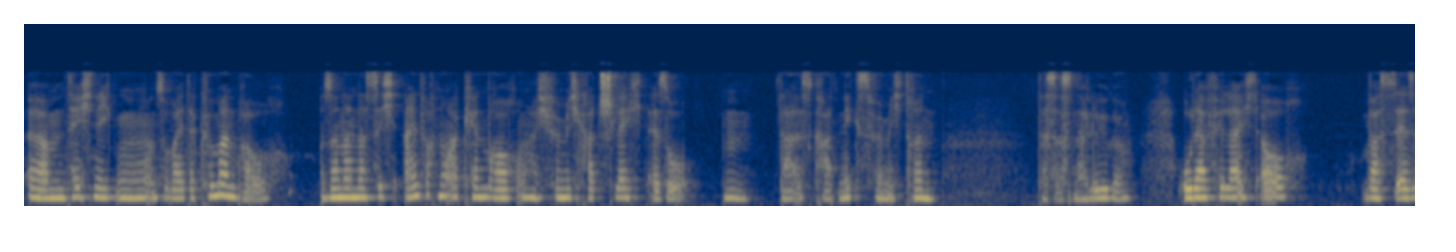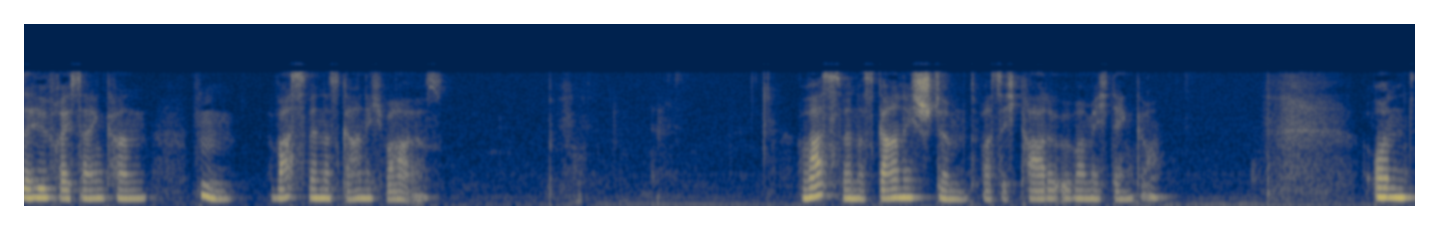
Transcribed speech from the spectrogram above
ähm, Techniken und so weiter kümmern brauche, sondern dass ich einfach nur erkennen brauche, oh, ich fühle mich gerade schlecht. Also, hm, da ist gerade nichts für mich drin. Das ist eine Lüge. Oder vielleicht auch, was sehr, sehr hilfreich sein kann, hm, was, wenn es gar nicht wahr ist? Was, wenn es gar nicht stimmt, was ich gerade über mich denke? Und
